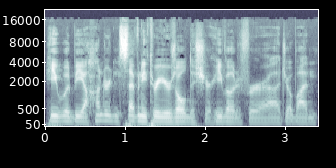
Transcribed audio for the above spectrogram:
He would be 173 years old this year. He voted for uh, Joe Biden.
